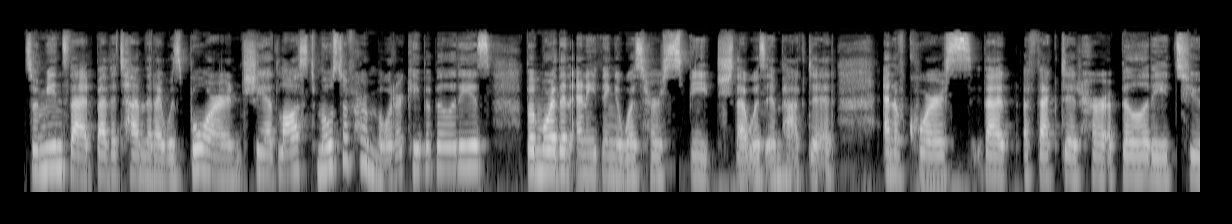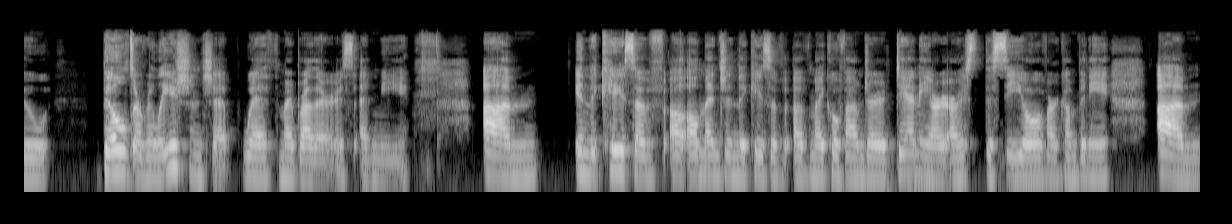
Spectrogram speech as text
so it means that by the time that I was born, she had lost most of her motor capabilities, but more than anything, it was her speech that was impacted. And of course, that affected her ability to build a relationship with my brothers and me. Um, in the case of, I'll, I'll, mention the case of, of my co-founder Danny, our, our the CEO of our company. Um,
